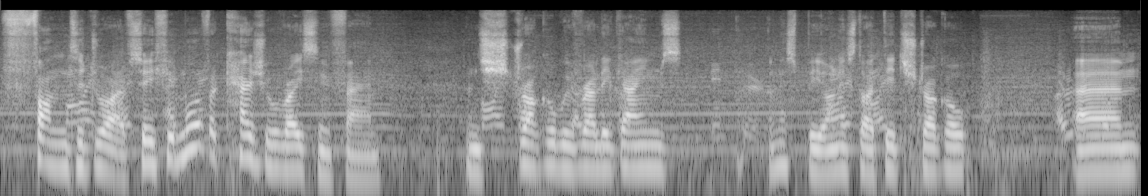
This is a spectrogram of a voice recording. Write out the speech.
fun to drive. So if you're more of a casual racing fan and struggle with rally games, and let's be honest, I did struggle um,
